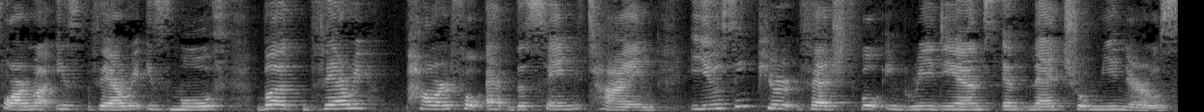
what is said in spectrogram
formula is very smooth but very powerful at the same time, using pure vegetable ingredients and natural minerals.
